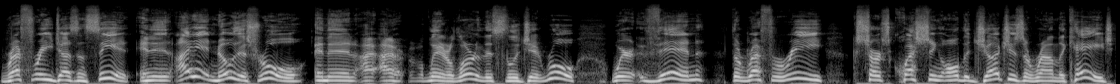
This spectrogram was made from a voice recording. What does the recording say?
Referee doesn't see it, and then I didn't know this rule, and then I, I later learned this legit rule where then the referee starts questioning all the judges around the cage,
